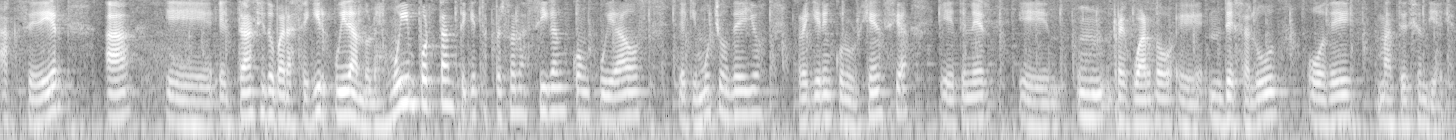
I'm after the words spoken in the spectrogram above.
acceder a eh, el tránsito para seguir cuidándolos. Es muy importante que estas personas sigan con cuidados, ya que muchos de ellos requieren con urgencia eh, tener eh, un resguardo de salud o de mantención diaria.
